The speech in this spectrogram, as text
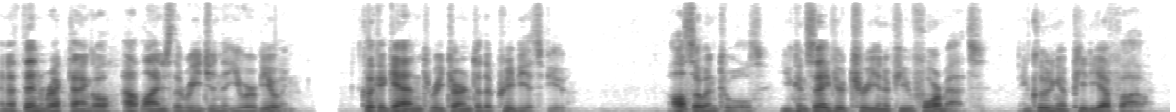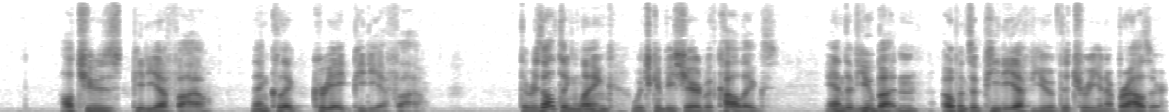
and a thin rectangle outlines the region that you are viewing. Click again to return to the previous view. Also in Tools, you can save your tree in a few formats, including a PDF file. I'll choose PDF file, then click Create PDF file. The resulting link, which can be shared with colleagues, and the View button opens a PDF view of the tree in a browser.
